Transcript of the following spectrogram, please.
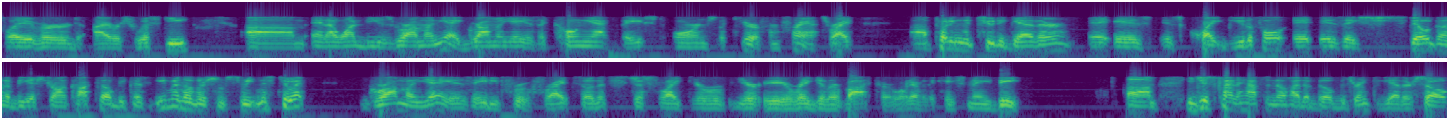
flavored Irish whiskey. Um, and I wanted to use Grand Marnier. Grand Marnier is a cognac-based orange liqueur from France, right? Uh, putting the two together is is quite beautiful. It is a still going to be a strong cocktail because even though there's some sweetness to it, Grand Marnier is 80 proof, right? So that's just like your your, your regular vodka or whatever the case may be. Um, you just kind of have to know how to build the drink together. So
